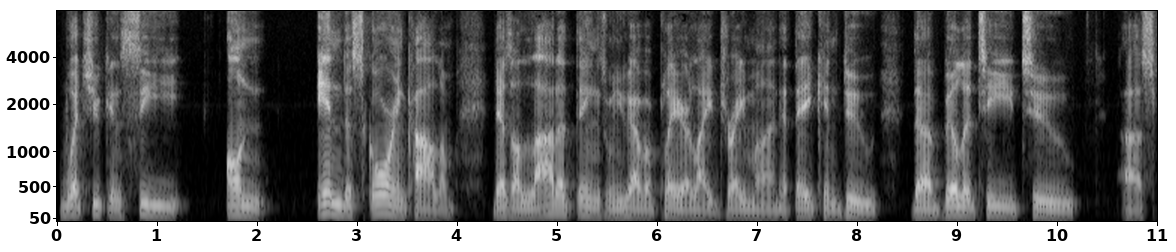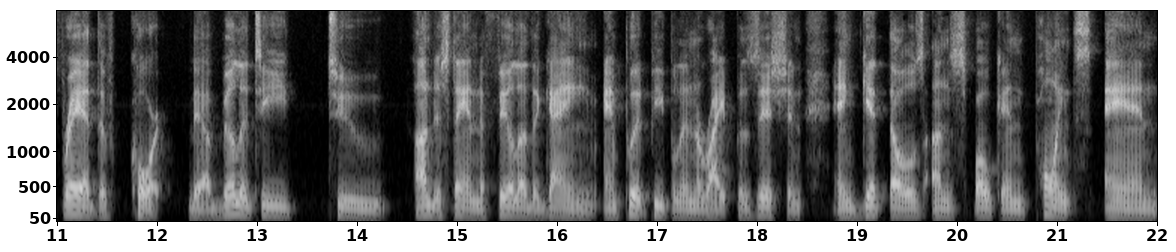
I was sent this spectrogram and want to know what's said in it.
what you can see on in the scoring column. There's a lot of things when you have a player like Draymond that they can do. The ability to uh, spread the court, the ability to understand the feel of the game and put people in the right position and get those unspoken points and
